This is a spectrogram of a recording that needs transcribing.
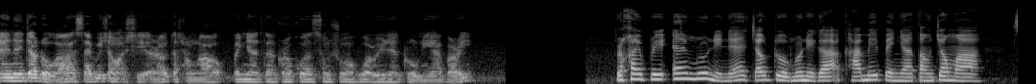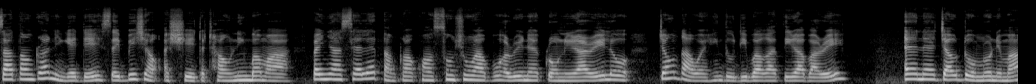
အဲနဲ့ကြောက်တော့ကစိုက်ပိချောင်အရှိအရောက်တထောင်လောက်ပညာတန်ခရခွန်ဆုံရှုံဟိုရီနဲ့ဂရိုနီယာပါရီရခိုင်ပရီအမ်မြို့နေနဲ့ကြောက်တုံမြို့နေကအခါမေးပညာတောင်ကျောင်းမှာစာတောင်ကရနေခဲ့တဲ့စိတ်ပိရှောင်အရှိတထောင်နှင်းပါမှာပညာဆဲလက်တောင်ကရခွန်ဆုံရှုံရဖို့အရေးနဲ့ဂရိုနီယာရီလို့ကျောင်းတာဝန်ဟင်းသူဒီဘာကတီးရပါရယ်အဲနဲ့ကြောက်တုံမြို့နေမှာ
